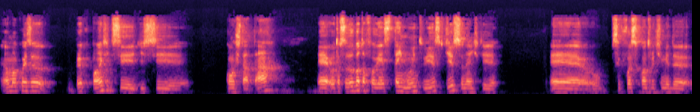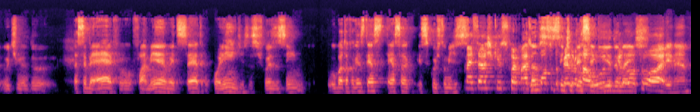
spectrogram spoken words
é uma coisa preocupante de se, de se constatar. É, o torcedor botafoguense tem muito isso, disso, né? De que é, se fosse contra o time, do, o time do, da CBF, o Flamengo, etc., Corinthians, essas coisas assim. O Botafoguense tem, essa, tem essa, esse costume de. Mas eu acho que isso foi mais um ponto do Pedro Raul do que mas... do Autuori, né?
